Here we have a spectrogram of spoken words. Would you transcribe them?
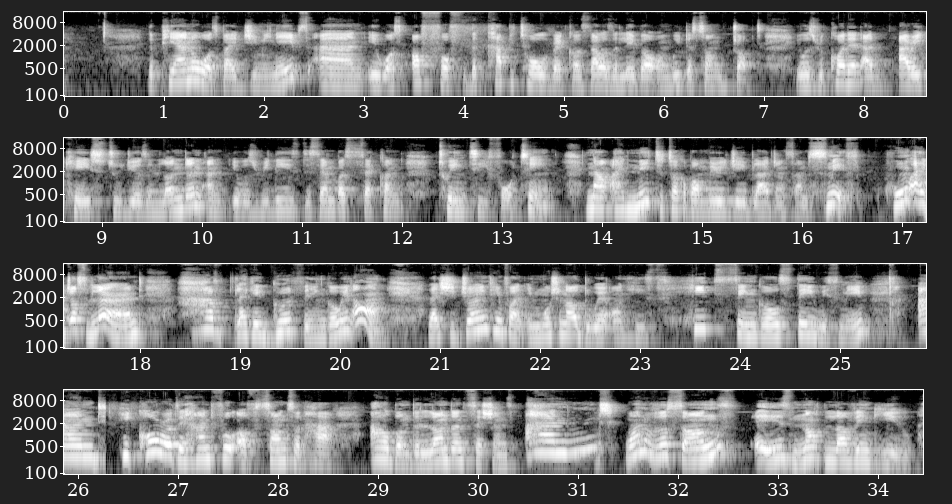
The piano was by Jimmy Napes and it was off of the Capitol Records. That was the label on which the song dropped. It was recorded at RAK Studios in London and it was released December 2nd, 2014. Now, I need to talk about Mary J. Blige and Sam Smith whom I just learned have like a good thing going on. Like she joined him for an emotional duet on his hit single Stay With Me, and he co wrote a handful of songs on her album, The London Sessions, and one of those songs is Not Loving You.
